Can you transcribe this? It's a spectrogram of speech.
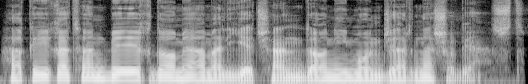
حقیقتا به اقدام عملی چندانی منجر نشده است.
